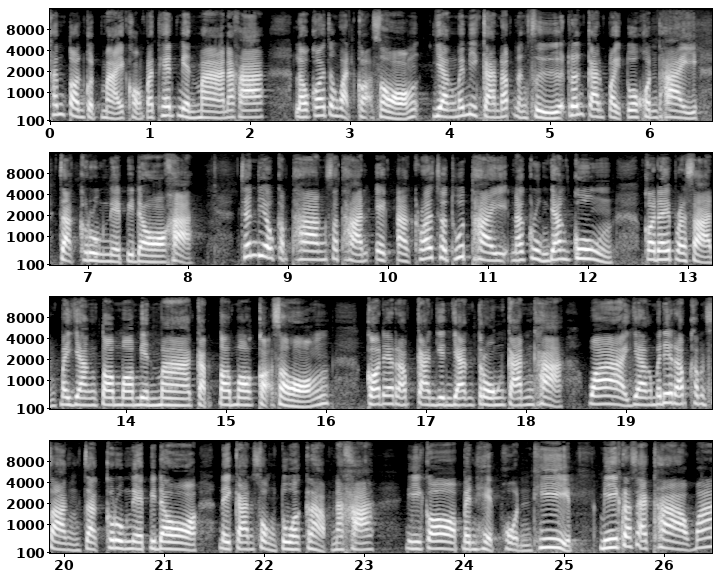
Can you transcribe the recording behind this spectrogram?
ขั้นตอนกฎหมายของประเทศเมียนมานะคะแล้วก็จังหวัดเกาะ 2 ยังไม่มีการรับหนังสือเรื่องการปล่อยตัวคนไทย จากกรุงเนปิดอค่ะเช่นเดียวกับทางสถานเอกอัครราชทูตไทยณกรุงย่างกุ้ง ก็ได้ประสานไปยังตมเมียนมากับตมเกาะสองก็ได้รับการยืนยันตรงกันค่ะ ว่ายังไม่ได้รับคำสั่งจากกรุงเนปิดอในการส่งตัวกลับนะคะ นี่ก็เป็นเหตุผลที่มีกระแสข่าวว่า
